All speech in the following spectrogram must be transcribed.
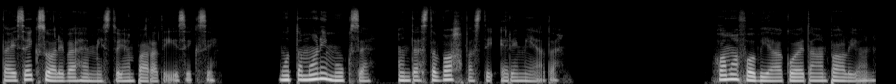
tai seksuaalivähemmistöjen paratiisiksi, mutta moni mukse on tästä vahvasti eri mieltä. Homofobiaa koetaan paljon,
